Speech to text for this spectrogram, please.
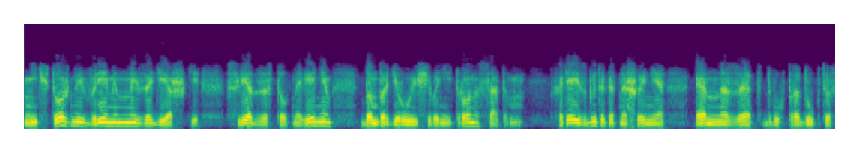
ничтожной временной задержки вслед за столкновением бомбардирующего нейтрона с атомом. Хотя избыток отношения n на z двух продуктов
